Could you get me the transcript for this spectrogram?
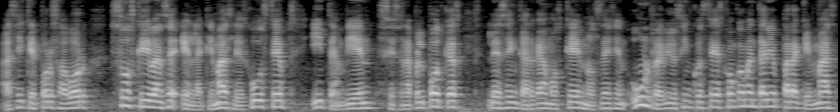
Así que por favor suscríbanse en la que más les guste y también si es en Apple Podcast les encargamos que nos dejen un review de 5 estrellas con comentario para que más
